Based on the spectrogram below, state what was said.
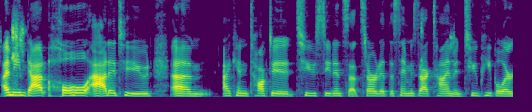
I mean, that whole attitude. Um, I can talk to two students that started at the same exact time, and two people are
